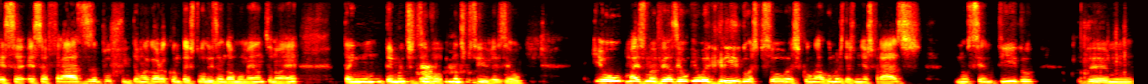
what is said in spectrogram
essa, essa frase, puf, então agora contextualizando ao momento, não é? Tem, tem muitos desenvolvimentos possíveis. Eu, eu mais uma vez, eu, eu agrido as pessoas com algumas das minhas frases, no sentido de,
